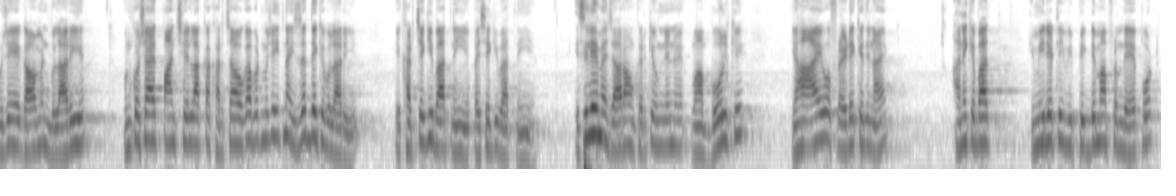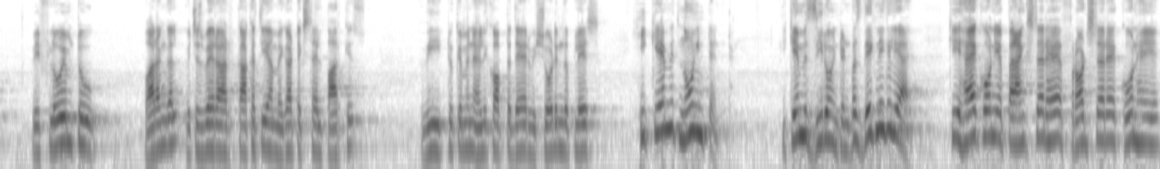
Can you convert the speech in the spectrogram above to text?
मुझे ये गवर्नमेंट बुला रही है। उनको शायद पाँच छः लाख का खर्चा होगा बट मुझे इतना इज़्ज़त दे के बुला रही है। ये खर्चे की बात नहीं है, पैसे की बात नहीं है। इसलिए मैं जा रहा हूँ करके उन्होंने वहाँ बोल के यहाँ आए, वो फ्राइडे के दिन आए। आने के बाद immediately we picked him up from the airport we flew him to Warangal which is where our Kakatiya mega textile park is we took him in helicopter there we showed in the place he came with no intent he came with zero intent बस देखने के लिए आए कि है कौन ये प्रैंकस्टर है फ्रॉडस्टर है, कौन है ये?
